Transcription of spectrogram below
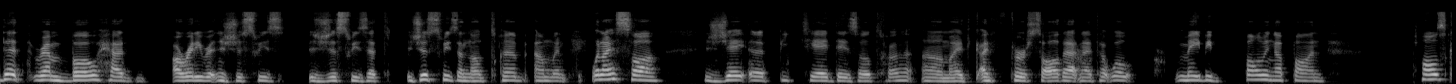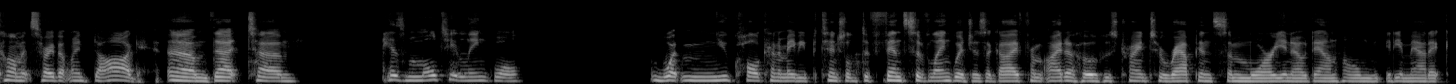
that Rimbaud had already written Je suis, Je suis, et, Je suis un autre? Um, when, when I saw J'ai uh, pitié des autres, um, I, I first saw that and I thought, well, maybe following up on Paul's comment, sorry about my dog, um, that um, his multilingual what you call kind of maybe potential defensive language is a guy from Idaho who's trying to wrap in some more, you know, down home idiomatic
